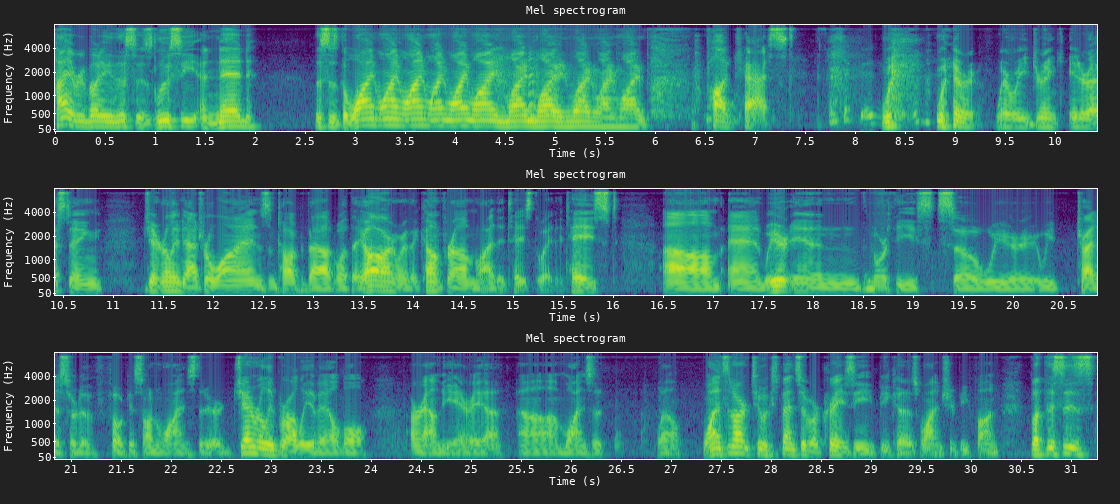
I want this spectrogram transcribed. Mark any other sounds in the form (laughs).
Hi, everybody. This is Lucy and Ned. This is the Wine, Wine, Wine, Wine, Wine, Wine, Wine, Wine, (laughs) Wine, Wine, Wine podcast, Such a good (laughs) where, where we drink interesting, generally natural wines and talk about what they are and where they come from, why they taste the way they taste. Um, and we're in the Northeast, so we're we try to sort of focus on wines that are generally broadly available around the area. Um, wines that, well, wines that aren't too expensive or crazy because wine should be fun. But this is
